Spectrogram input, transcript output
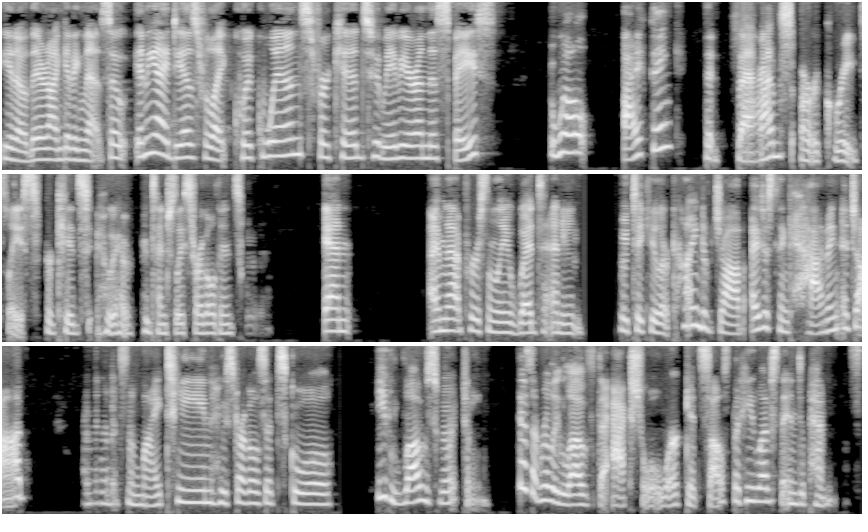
you know, they're not getting that. So any ideas for like quick wins for kids who maybe are in this space? Well, I think that labs are a great place for kids who have potentially struggled in school. And I'm not personally wed to any particular kind of job. I just think having a job, I know it's my teen who struggles at school. He loves working. He doesn't really love the actual work itself, but he loves the independence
